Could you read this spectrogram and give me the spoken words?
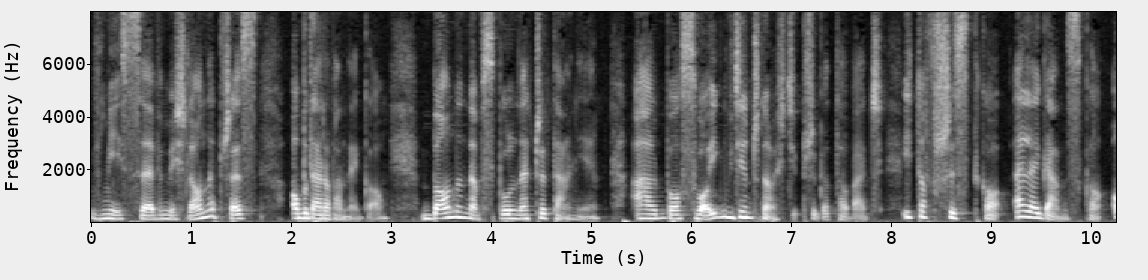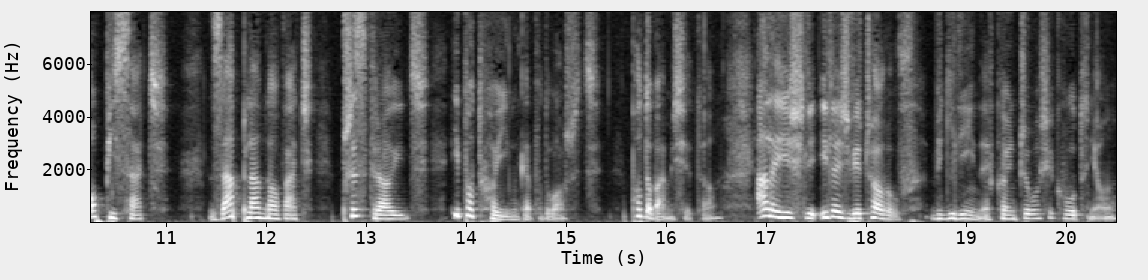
w miejsce wymyślone przez obdarowanego, bon na wspólne czytanie albo słoik wdzięczności przygotować i to wszystko elegancko opisać, zaplanować, przystroić i pod choinkę podłożyć. Podoba mi się to. Ale jeśli ileś wieczorów wigilijnych kończyło się kłótnią,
